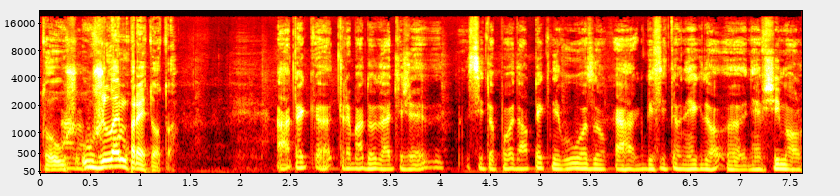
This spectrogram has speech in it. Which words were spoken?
to už, už len preto to. A tak uh, treba dodať, že si to povedal pekne v úvozovkách, ak by si to niekto uh, nevšimol.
